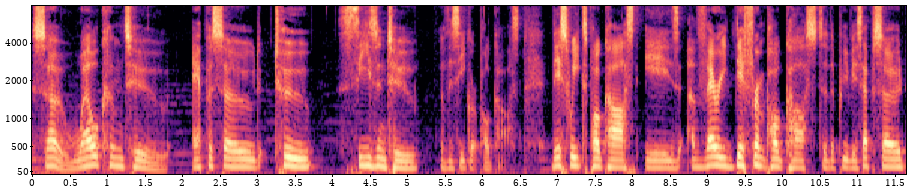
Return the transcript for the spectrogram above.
So, welcome to episode two, season two of the Secret Podcast. This week's podcast is a very different podcast to the previous episode.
